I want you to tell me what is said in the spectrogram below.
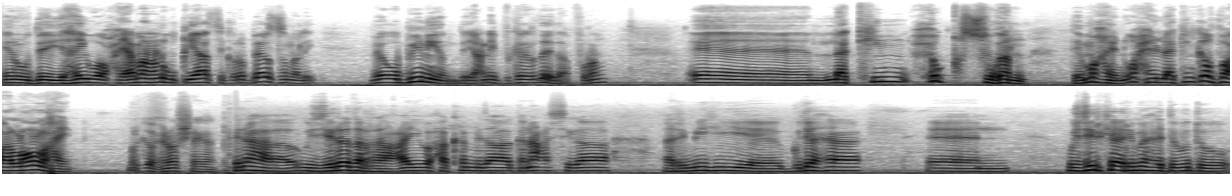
inuu de yahay waa waxyaabahan anigu qiyaasi karo personally opinion yani fikradayda furan laakiin xog sugan dee ma hayno waxaynu laakiin ka faalloon lahayn markay wax inoo sheegaan madaxweynaha wasiirada raacay waxaa ka mid ah ganacsiga arrimihii gudaha wasiirka arrimaha dibaddu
